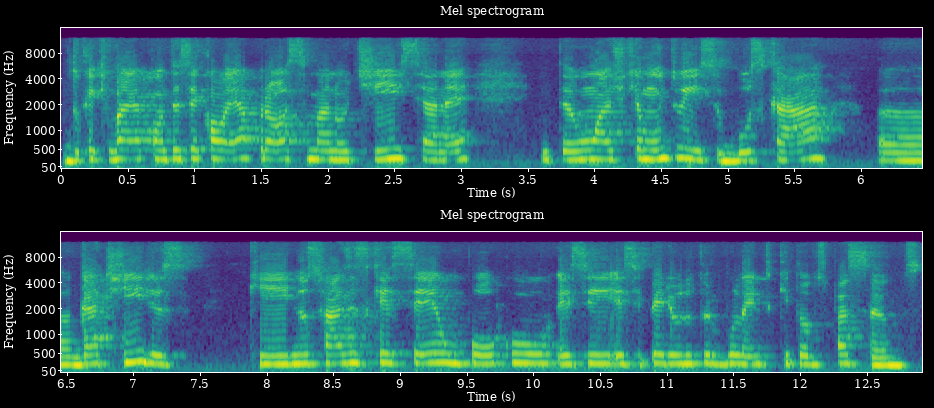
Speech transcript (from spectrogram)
do que, que vai acontecer, qual é a próxima notícia, né? Então, acho que é muito isso, buscar uh, gatilhos que nos faz esquecer um pouco esse, esse período turbulento que todos passamos.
